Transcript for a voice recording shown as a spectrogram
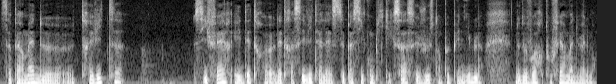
ça permet de très vite s'y faire et d'être assez vite à l'aise. C'est pas si compliqué que ça, c'est juste un peu pénible de devoir tout faire manuellement.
